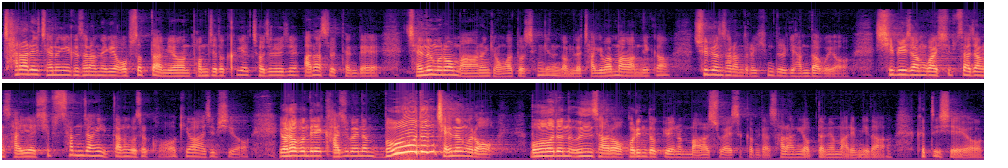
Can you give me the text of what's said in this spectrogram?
차라리 재능이 그 사람에게 없었다면 범죄도 크게 저지르지 않았을 텐데 재능으로 망하는 경우가 또 생기는 겁니다. 자기만 망합니까? 주변 사람들을 힘들게 한다고요. 12장과 14장 사이에 13장이 있다는 것을 꼭 기억하십시오. 여러분들이 가지고 있는 모든 재능으로 모든 은사로 고린도 교회는 망할 수가 있을 겁니다. 사랑이 없다면 말입니다. 그 뜻이에요.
